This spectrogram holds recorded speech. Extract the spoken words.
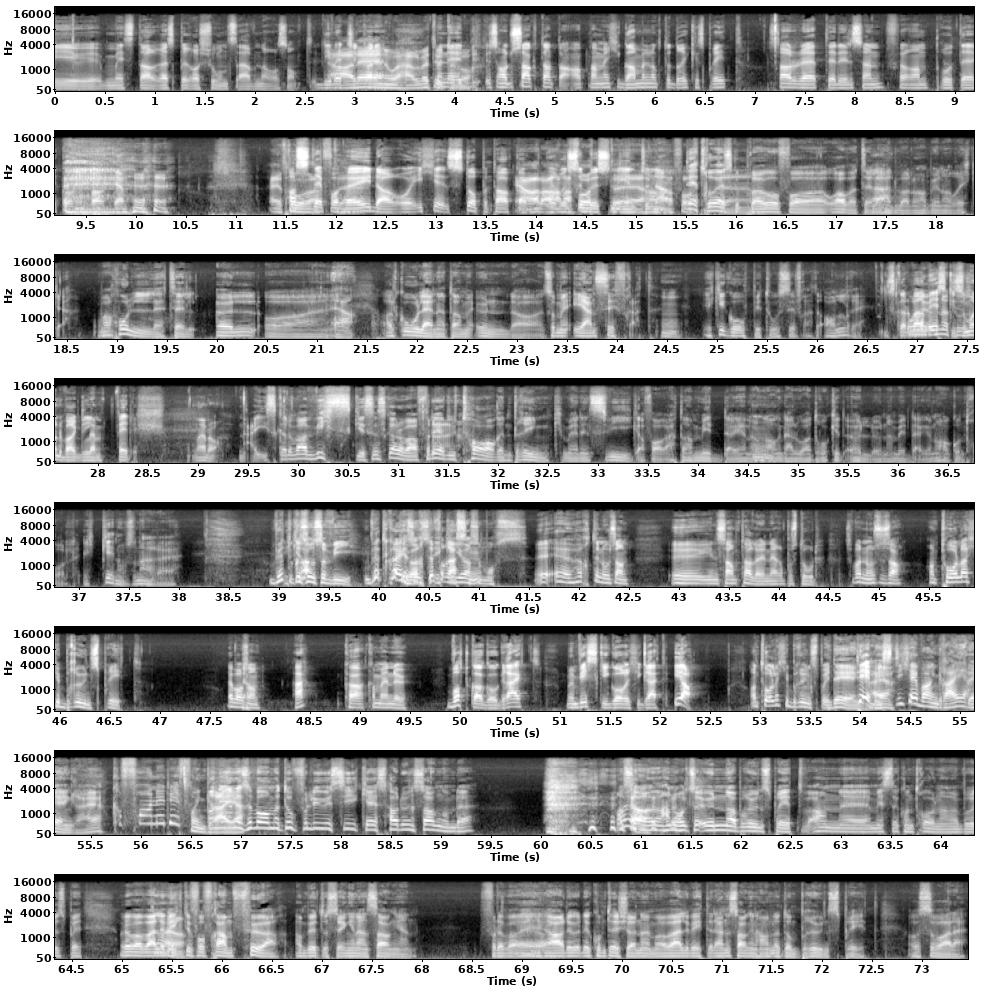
mister respirasjonsevner og sånt? De vet Ja, ikke det hva er det er. noe helvete Men ute og går. har du sagt at, at han er ikke gammel nok til å drikke sprit? Sa du det til din sønn før han dro til Kongeparken? Pass deg for eh, høyder, og ikke stå på taket Ja, da, av russebussen fått, i en eh, tunnel. fått, Det tror jeg skal eh, prøve å få over til Ja. Edvard når han begynner å drikke. Bare hold det til øl og eh, Ja. alkoholenheter med under som er ensifret. Mm. Ikke gå opp i tosifret. Aldri. Skal det være whisky, så må det være Glenfiddich. Nei da. Nei, skal det være whisky, så skal det være fordi du tar en drink med din svigerfar etter en middag en eller Mm. gang der du har drukket øl under middagen og har kontroll. Ikke noe sånn her eh, Ikke hva, sånn som vi. vet du hva jeg Ikke, sånn, hørte, som- ikke gjør som oss. Jeg, jeg hørte noe sånn uh, i en samtale nede på Stord. Så var det noen som sa han tåler ikke brun sprit. Jeg bare sånn Hæ? Hva, hva mener du? Vodka går greit, men whisky går ikke greit. Ja! Han tåler ikke brun sprit. Det er en greie. visste ikke jeg var en greie. Det er en greie. Hva faen er det for en greie? Han ene som varmet opp for Louis C.K.s, har du en sang om det? Han sa han holdt seg unna brun sprit. Han eh, mistet kontrollen av brun sprit. Og det var veldig Ja, ja. viktig å få frem før han begynte å synge den sangen. For det var Ja, det, det kom til å skjønne, men det var veldig viktig. Denne sangen handlet om brun sprit, og så var det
